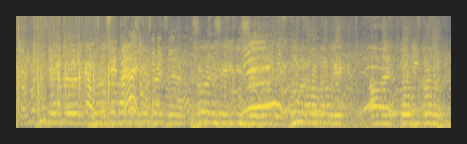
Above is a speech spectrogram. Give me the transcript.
doorheen Ik heb er de koud. Dan zit bij Journalist eventjes de bloemen gaan overhandigen aan Tony Kromer.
